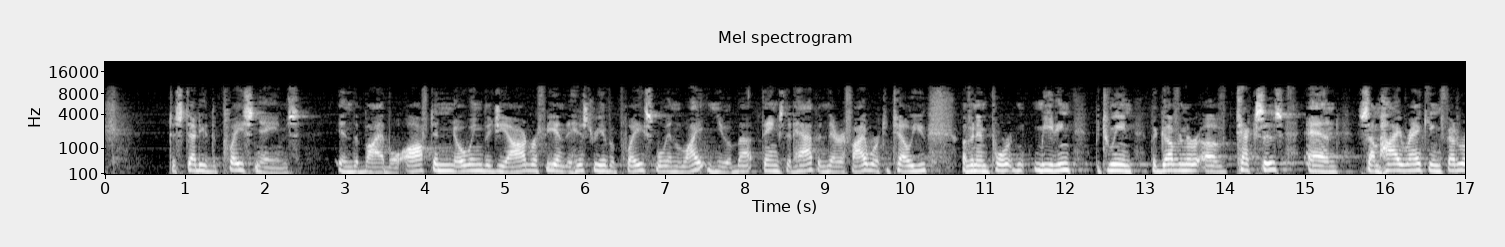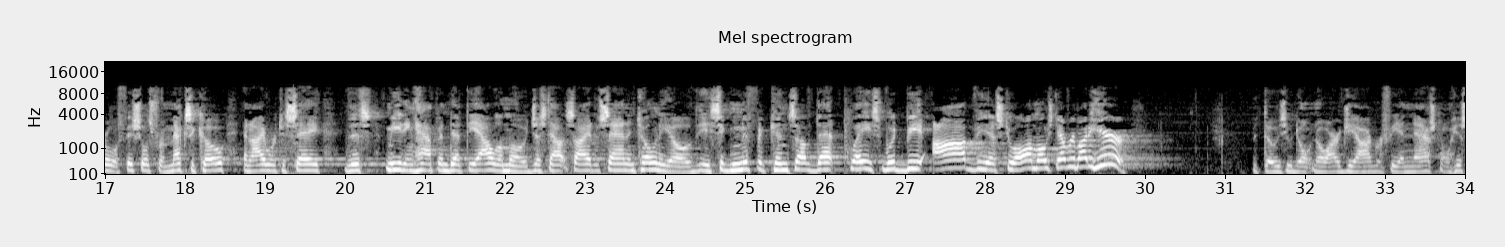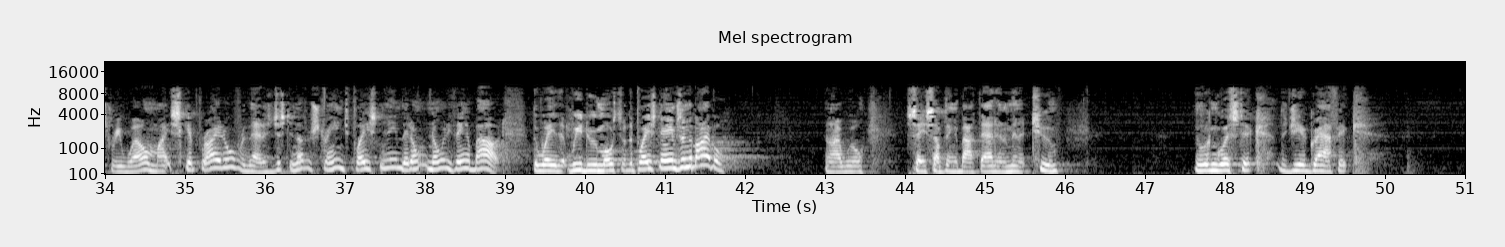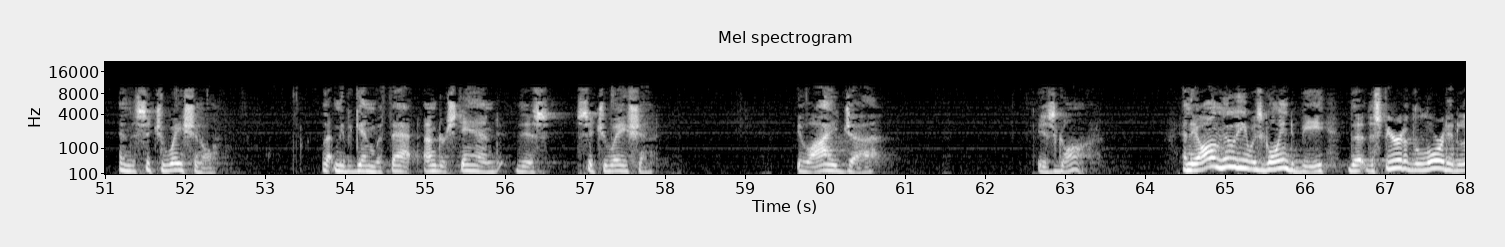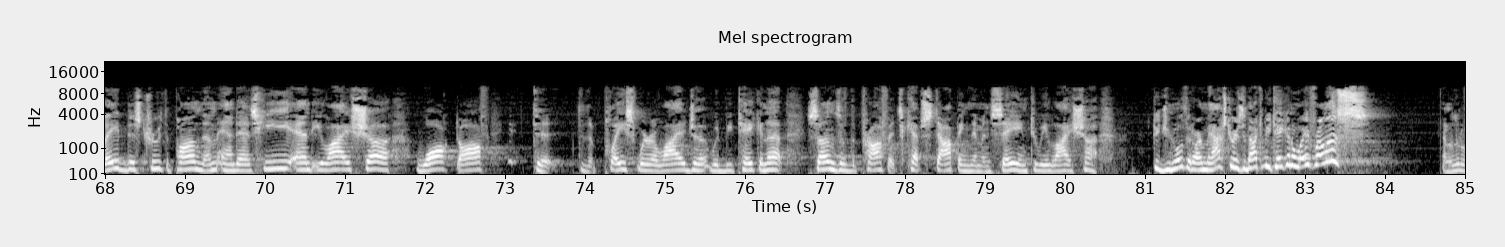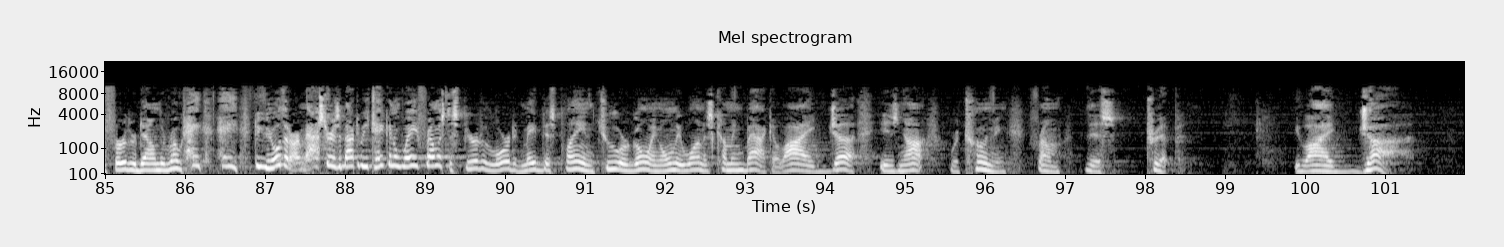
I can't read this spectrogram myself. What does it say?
to study the place names in the Bible. Often knowing the geography and the history of a place will enlighten you about things that happened there. If I were to tell you of an important meeting between the governor of Texas and some high-ranking federal officials from Mexico, and I were to say this meeting happened at the Alamo just outside of San Antonio, the significance of that place would be obvious to almost everybody here. But those who don't know our geography and national history well might skip right over that. It's just another strange place name they don't know anything about the way that we do most of the place names in the Bible. And I will say something about that in a minute too. The linguistic, the geographic, and the situational. Let me begin with that. Understand this situation. Elijah is gone. And they all knew he was going to be. The, the Spirit of the Lord had laid this truth upon them, and as he and Elisha walked off to, to the place where Elijah would be taken up, sons of the prophets kept stopping them and saying to Elisha, Did you know that our master is about to be taken away from us? And a little further down the road, hey, hey, do you know that our master is about to be taken away from us? The Spirit of the Lord had made this plain. Two are going, only one is coming back. Elijah is not returning from this trip. Elijah,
